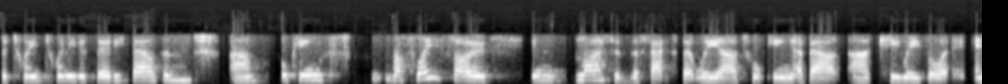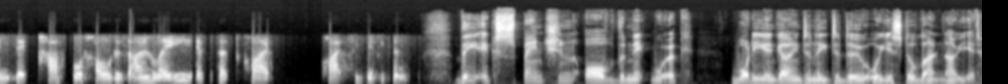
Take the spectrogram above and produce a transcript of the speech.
between 20 to 30,000 um, bookings, roughly. So, in light of the fact that we are talking about uh, Kiwis or NZ passport holders only, it, that's quite quite significant. The expansion of the network. What are you going to need to do, or you still don't know yet?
